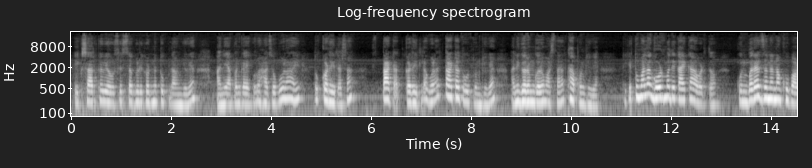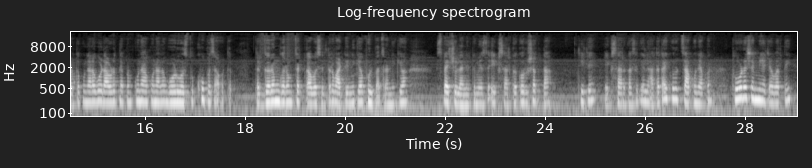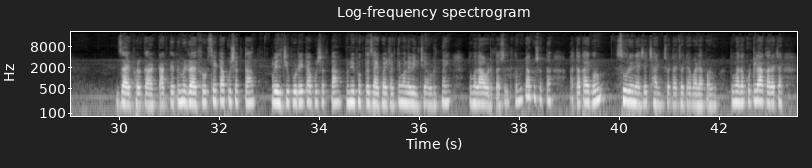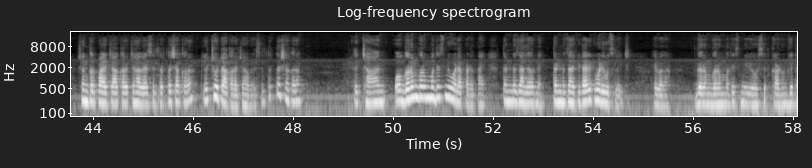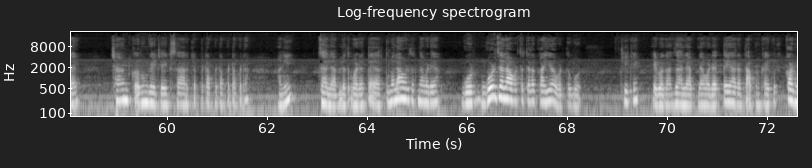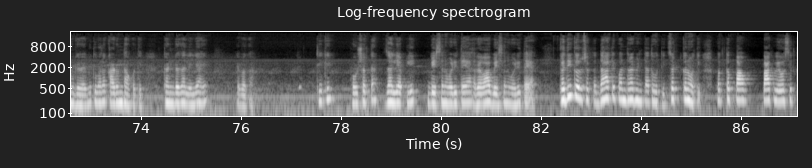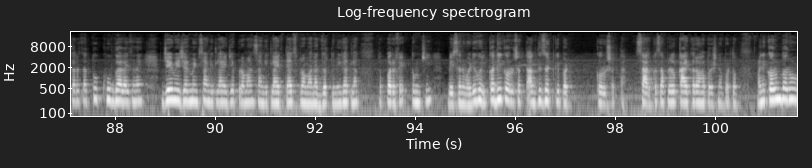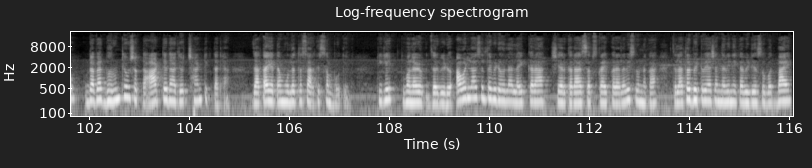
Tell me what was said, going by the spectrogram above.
एकसारखं व्यवस्थित सगळीकडनं तूप लावून घेऊया. आणि आपण काय करू हा जो गोळा आहे तो कढईत असा ताटात कढईतला गोळा ताटात ओतून घेऊया. आणि गरम गरम असताना थापून घेऊया. ठीक आहे? तुम्हाला गोडमध्ये काय काय आवडतं? कोण बऱ्याच जणांना खूप आवडतं. कुणाला गोड आवडत नाही पण कुणा कुणाला गोड वस्तू खूपच आवडतात. तर गरम गरम चटका बसेल तर वाटीने किंवा फुलपात्राने किंवा स्पॅच्युलाने तुम्ही असं एकसारखं करू शकता. ठीक आहे? एकसारखं असं केलं. आता काय करू? चाकूने आपण थोडंसं मी ह्याच्यावरती जायफळ का टाकते. तुम्ही ड्रायफ्रूट्सही टाकू शकता. वेलची पुढे टाकू शकता. पण मी फक्त जायफळ टाकते. मला वेलची आवडत नाही. तुम्हाला आवडत असेल तर तुम्ही टाकू शकता. आता काय करू? सुरीने अशा छान छोट्या छोट्या वड्या पाडू तुम्हाला कुठल्या आकाराच्या शंकरपाळ्याच्या आकाराच्या हव्या असेल तर तशा करा. किंवा छोट्या आकाराच्या हव्या असेल तर तशा करा. तर छान गरम गरममध्येच मी वड्या पाडत आहे. थंड झाल्यावर नाही. थंड झालं की डायरेक्ट वडी उचलायची. हे बघा. गरम गरममध्येच मी व्यवस्थित काढून घेत आहे. छान करून घ्यायच्या एक सारख्या पटापटा पटापटा. आणि झाल्या आपल्या वड्या तयार. तुम्हाला आवडतात ना वड्या? गोड? गोड ज्याला आवडतं त्याला काही आवडतं गोड. ठीक आहे? हे बघा झाल्या आपल्या वड्यात तयार. आता आपण काय करू? काढून घेऊया. मी तुम्हाला काढून दाखवते. थंड झालेली आहे. हे बघा. ठीक आहे? होऊ शकता. झाली आपली बेसनवडी तयार रवा बेसनवडी तयार. कधी करू शकता? दहा ते पंधरा मिनटात होती. चटकन होती. फक्त पाव पाक व्यवस्थित करायचा तूप खूप घालायचं नाही. जे मेजरमेंट सांगितलं आहे जे प्रमाण सांगितलं आहे त्याच प्रमाणात जर तुम्ही घातला तर परफेक्ट तुमची बेसनवडी होईल. कधी करू शकता अगदी झटकीपट करू शकता. सारखंच आपल्याला काय करावं हा प्रश्न पडतो. आणि करून भरून डब्यात भरून ठेवू शकता. आठ ते दहा दिवस छान टिकतात ह्या. जाता येता मुलं तर सारखेच संपवतील. ठीक आहे? तुम्हाला जर व्हिडिओ आवडला असेल तर व्हिडिओला लाईक करा शेअर करा सबस्क्राईब करायला विसरू नका. चला तर भेटूया अशा नवीन एका व्हिडिओसोबत बाय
